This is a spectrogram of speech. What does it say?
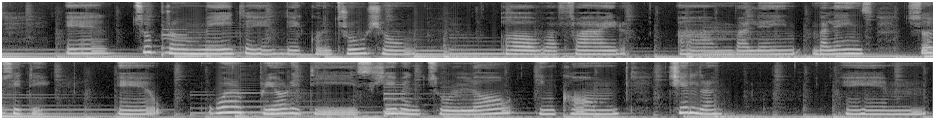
uh, to promote the construction of a fair and balanced society uh, where priority is given to low income children. Um,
